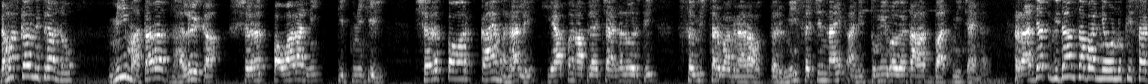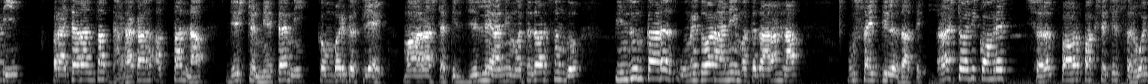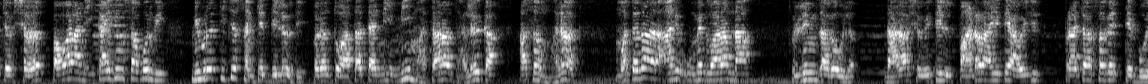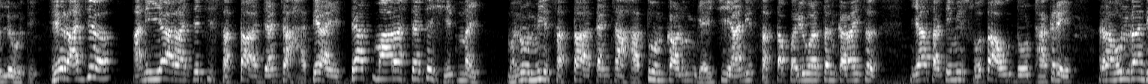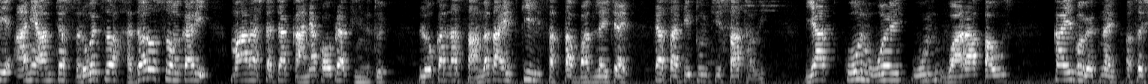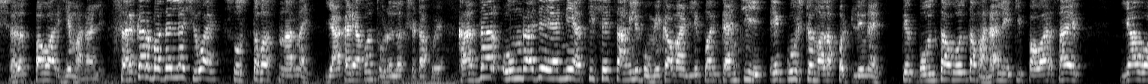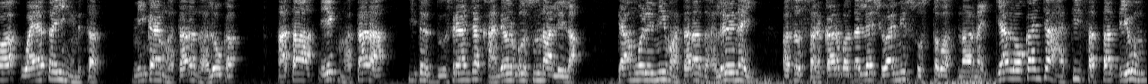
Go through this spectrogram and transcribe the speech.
नमस्कार मित्रांनो मी म्हातारा झालोय का? शरद पवारांनी टिप्पणी केली. शरद पवार काय म्हणाले हे आपण आपल्या चॅनलवरती सविस्तर बघणार आहोत. तर मी सचिन नाईक आणि तुम्ही बघत आहात बातमी चॅनल. राज्यात विधानसभा निवडणुकीसाठी प्रचारांचा धडाका असताना ज्येष्ठ नेत्यांनी कंबर कसली आहेत? महाराष्ट्रातील जिल्हे आणि मतदारसंघ पिंजून काढत उमेदवार आणि मतदारांना उत्साहित दिलं जाते. राष्ट्रवादी काँग्रेस शरद पवार पक्षाचे सर्वोच्च शरद पवारांनी काही दिवसापूर्वी निवृत्तीचे संकेत दिले होते. परंतु आता त्यांनी मी म्हातारा झालोय का असं म्हणत मतदार आणि उमेदवारांना फुल्लिंग जागवलं. धाराशिव येथील पांढरा येथे आयोजित प्रचार सभेत ते बोलले होते. हे राज्य आणि या राज्याची सत्ता ज्यांच्या हाती आहे त्यात महाराष्ट्राचे हित नाही. म्हणून मी सत्ता त्यांच्या हातून काढून घ्यायची आणि सत्ता परिवर्तन करायचं यासाठी मी स्वतः उद्धव ठाकरे राहुल गांधी आणि आमच्या सर्वच हजारो सहकारी महाराष्ट्राच्या कान्याकोपऱ्यात हिंडतोय. लोकांना सांगत आहेत की सत्ता बदलायच्या आहेत त्यासाठी तुमची साथ हवी. यात कोण वय ऊन वारा पाऊस काही बघत नाहीत असं शरद पवार हे म्हणाले. सरकार बदलल्याशिवाय स्वस्त बसणार नाही. याकडे आपण थोडं लक्ष टाकूया. खासदार ओमराजे यांनी अतिशय चांगली भूमिका मांडली पण त्यांची एक गोष्ट मला पटली नाही. ते बोलता बोलता म्हणाले की पवार साहेब या वा वयातही हिंडतात. मी काय म्हातारा झालो का? आता एक म्हातारा इथं दुसऱ्यांच्या खांद्यावर बसून आलेला. त्यामुळे मी म्हातारा झालोय नाही. असं सरकार बदलल्याशिवाय मी स्वस्त बसणार नाही. या लोकांच्या हाती सत्ता देऊन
